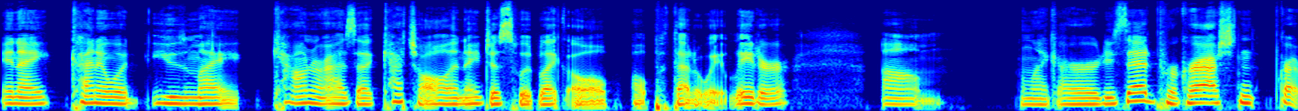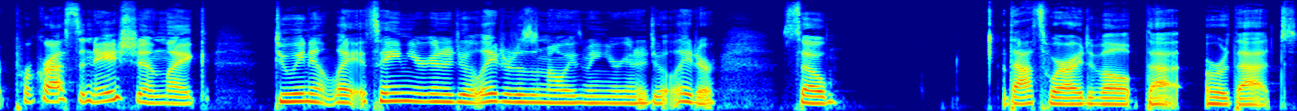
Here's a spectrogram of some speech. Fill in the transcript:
And I kind of would use my counter as a catch-all, and I just would like, oh, I'll, I'll put that away later. Um, and like I already said, procrastin- procrastination, like doing it late, saying you're going to do it later doesn't always mean you're going to do it later. So that's where I developed that, or that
